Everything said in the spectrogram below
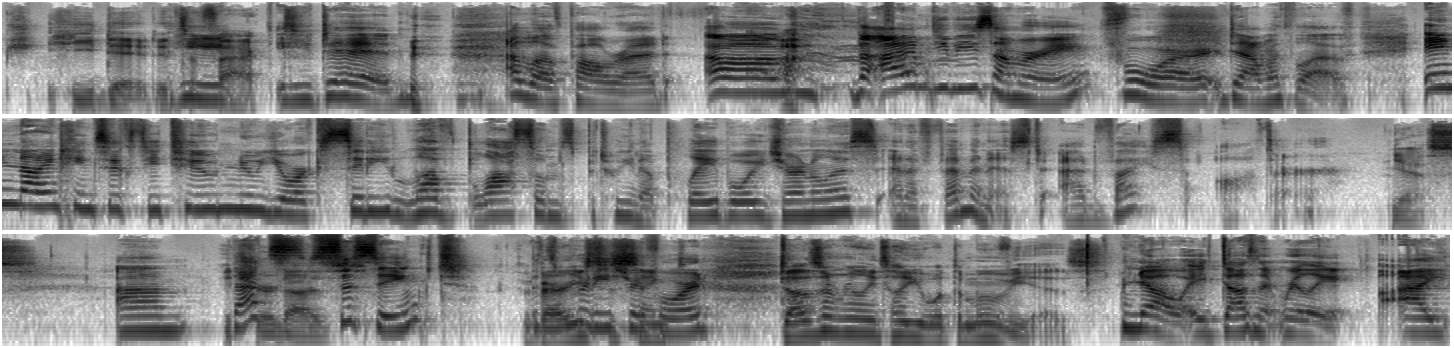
He did. It's he, a fact. He did. I love Paul Rudd. Um, the IMDb summary for Down with Love. In 1962, New York City, love blossoms between a Playboy journalist and a feminist advice author. yes. Um, It that's sure does. succinct. It's Very pretty succinct. straightforward. Doesn't really tell you what the movie is. No, it doesn't really. I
